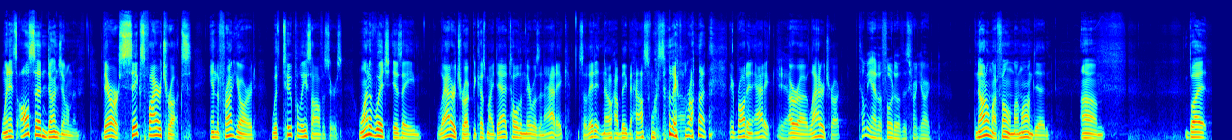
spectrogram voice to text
when it's all said and done gentlemen there are six fire trucks in the front yard with two police officers, one of which is a ladder truck because my dad told them there was an attic, so they didn't know how big the house was, so they Wow. brought they brought an attic Yeah. or a ladder truck. Tell me you have a photo of this front yard. Not on my phone, my mom did. Um but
